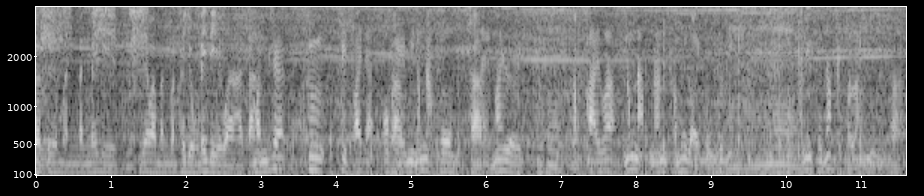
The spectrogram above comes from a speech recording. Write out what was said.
ก็คือมันมันไม่มีเรียกว่ามันมันพยุงได้ดีกว่าอากาศมันแค่คือฉีดไปเนี่ยโอเคครับมีน้ำหนักเพิ่มครับ แต่ไม่เลยอือฮึกลับกลายว่าน้ำหนักนั้นทำให้ลอยสูงขึ้นอีกอืมอันนี้คือน้ำหนัก balance ครับ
